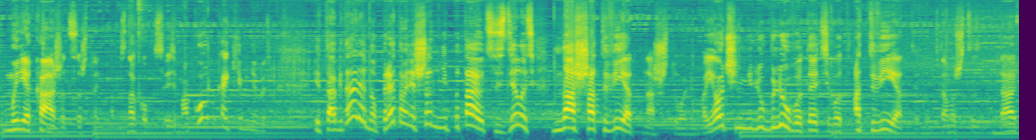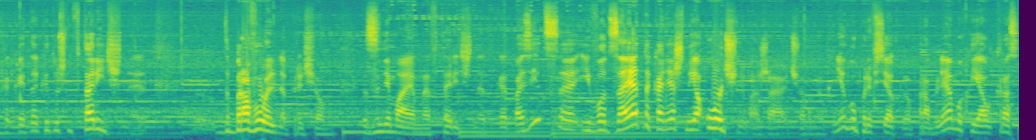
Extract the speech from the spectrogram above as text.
мне кажется, что они там знакомы с Ведьмаком каким-нибудь и так далее, но при этом они совершенно не пытаются сделать наш ответ на что-либо. Я очень не люблю вот эти вот ответы, потому что, да, какая-то, какая-то очень вторичная, добровольно причем занимаемая вторичная такая позиция. И вот за это, конечно, я очень уважаю Черную книгу при всех ее проблемах. Я как раз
